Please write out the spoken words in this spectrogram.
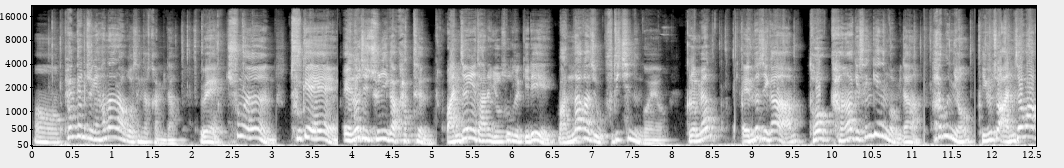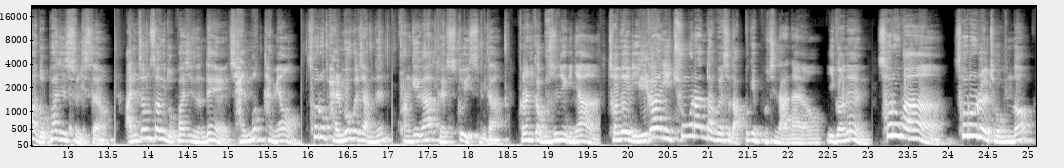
어, 편견 중에 하나라고 생각합니다. 왜? 충은 두 개의 에너지 준위가 같은 완전히 다른 요소들끼리 만나가지고 부딪히는 거예요. 그러면 에너지가 더 강하게 생기는 겁니다. 합은요, 이건 좀 안정화가 높아질 수는 있어요. 안정성이 높아지는데 잘못하면 서로 발목을 잡는 관계가 될 수도 있습니다. 그러니까 무슨 얘기냐? 저는 일간이 충을 한다고 해서 나쁘게 보진 않아요. 이거는 서로가 서로를 조금 더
